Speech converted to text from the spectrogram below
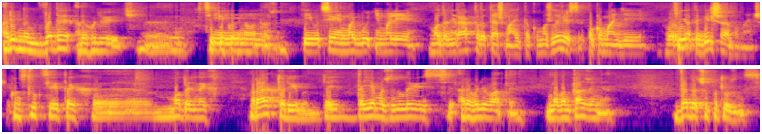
рівнем води регулюють е, ці пікові навантаження. і оці майбутні малі модульні реактори теж мають таку можливість по команді виробляти більше або менше. Конструкції тих е, модульних реакторів дає- дає можливість регулювати навантаження, видачу потужності.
